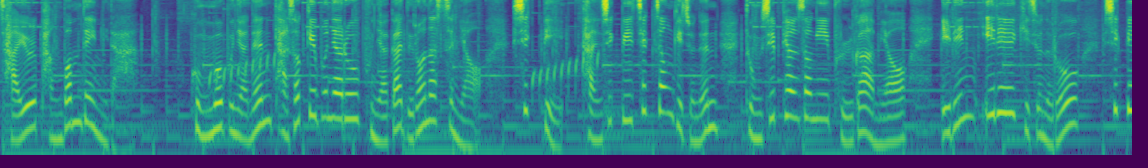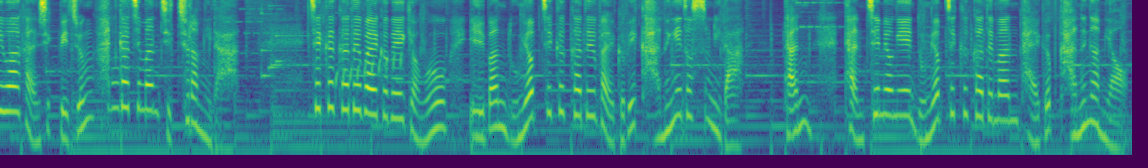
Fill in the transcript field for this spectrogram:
자율방범대입니다. 공모 분야는 다섯 개 분야로 분야가 늘어났으며 식비, 간식비 책정 기준은 동시 편성이 불가하며 1인 1일 기준으로 식비와 간식비 중 한 가지만 지출합니다. 체크카드 발급의 경우 일반 농협 체크카드 발급이 가능해졌습니다. 단 단체명의 농협 체크카드만 발급 가능하며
